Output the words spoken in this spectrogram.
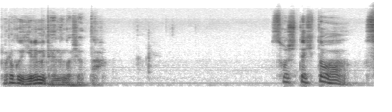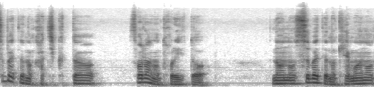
바로 그 이름이 되는 것이었다. そして人はすべての家畜と空の鳥と野のすべての獣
